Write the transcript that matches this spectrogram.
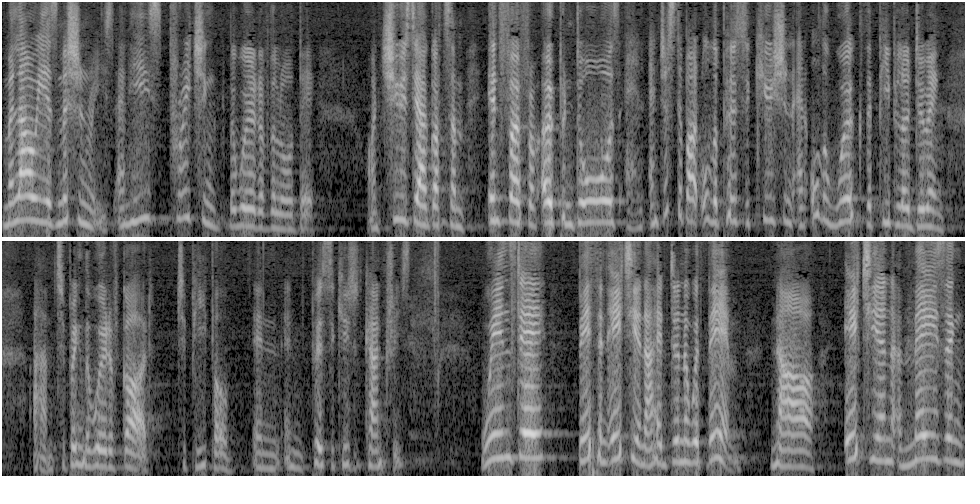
Malawi as missionaries, and he's preaching the word of the Lord there. On Tuesday, I got some info from Open Doors and, and just about all the persecution and all the work that people are doing um, to bring the word of God to people in, in persecuted countries. Wednesday, Beth and Etienne, I had dinner with them. Now, Etienne, amazing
